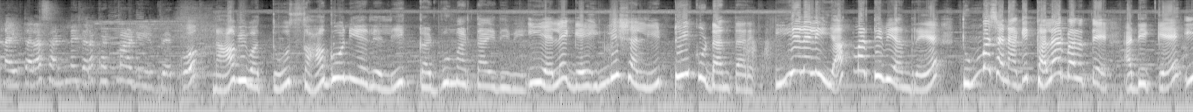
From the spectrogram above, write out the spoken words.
ಅದನ್ನ ಈ ತರ ಸಣ್ಣ ಈ ತರ ಕಟ್ ಮಾಡಿ ಇಡ್ಬೇಕು. ನಾವಿವತ್ತು ಸಾಗೋನಿ ಎಲೆಯಲ್ಲಿ ಕಡ್ಬು ಮಾಡ್ತಾ ಇದೀವಿ ಈ ಎಲೆಗೆ ಇಂಗ್ಲಿಷ್ ಅಲ್ಲಿ ಟೀ ಕುಡ್ ಅಂತಾರೆ. ಈ ಎಲೆಯಲ್ಲಿ ಯಾಕೆ ಮಾಡ್ತೀವಿ ಅಂದ್ರೆ ತುಂಬಾ ಚೆನ್ನಾಗಿ ಕಲರ್ ಬರುತ್ತೆ. ಅದಕ್ಕೆ ಈ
